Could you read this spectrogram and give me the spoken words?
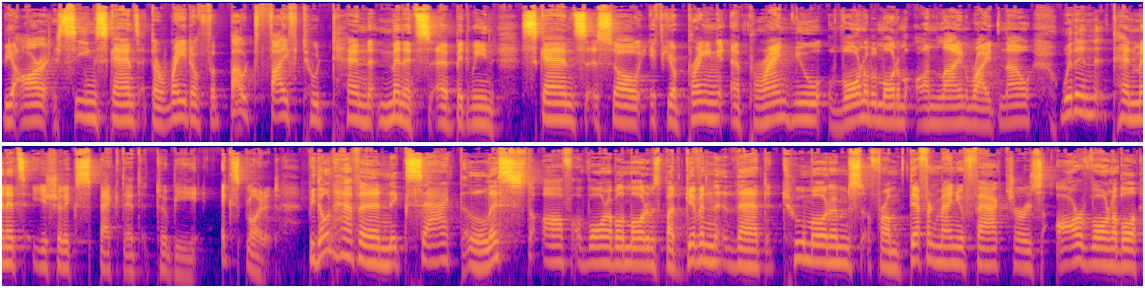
We are seeing scans at the rate of about 5 to 10 minutes uh, between scans. So if you're bringing a brand new vulnerable modem online right now, within 10 minutes, you should expect it to be exploited. We don't have an exact list of vulnerable modems, but given that two modems from different manufacturers are vulnerable,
